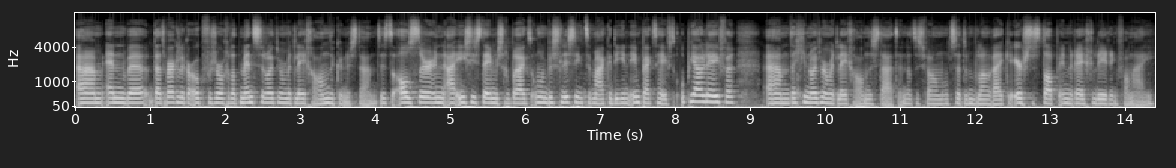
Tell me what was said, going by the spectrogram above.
Um, en we daadwerkelijk er ook voor zorgen dat mensen nooit meer met lege handen kunnen staan. Dus als er een AI-systeem is gebruikt om een beslissing te maken die een impact heeft op jouw leven, um, dat je nooit meer met lege handen staat. En dat is wel een ontzettend belangrijke eerste stap in de regulering van AI.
